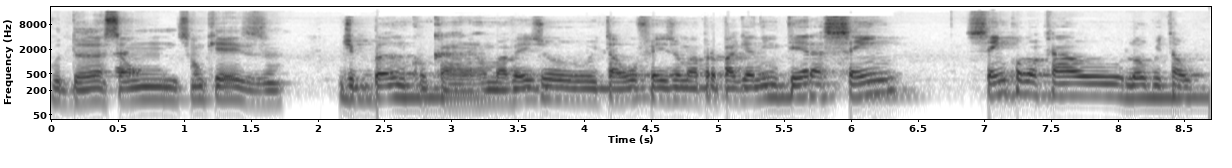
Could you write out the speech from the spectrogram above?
o Dan, são, são cases, né? De banco, cara. Uma vez o Itaú fez uma propaganda inteira sem, sem colocar o logo Itaú.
